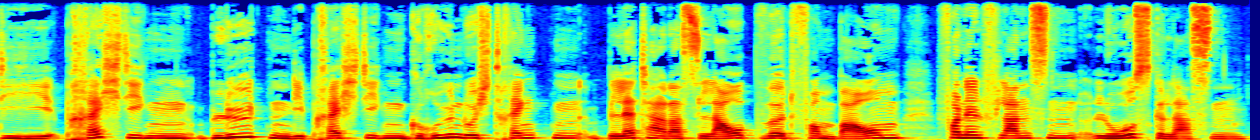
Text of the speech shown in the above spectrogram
die prächtigen Blüten, die prächtigen grün durchtränkten Blätter, das Laub wird vom Baum, von den Pflanzen losgelassen.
